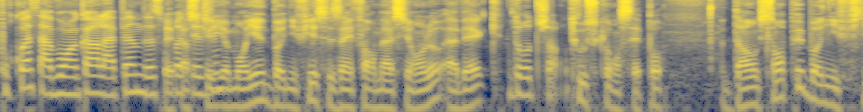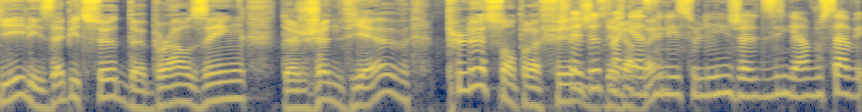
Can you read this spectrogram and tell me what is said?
Pourquoi ça vaut encore la peine de se parce protéger qu'il y a moyen de bonifier ces informations-là avec d'autres choses? tout ce qu'on sait pas. Donc, si on peut bonifier les habitudes de browsing de Geneviève, plus son profil Je fais juste Desjardins. magasiner les souliers, je le dis, gars, vous savez.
